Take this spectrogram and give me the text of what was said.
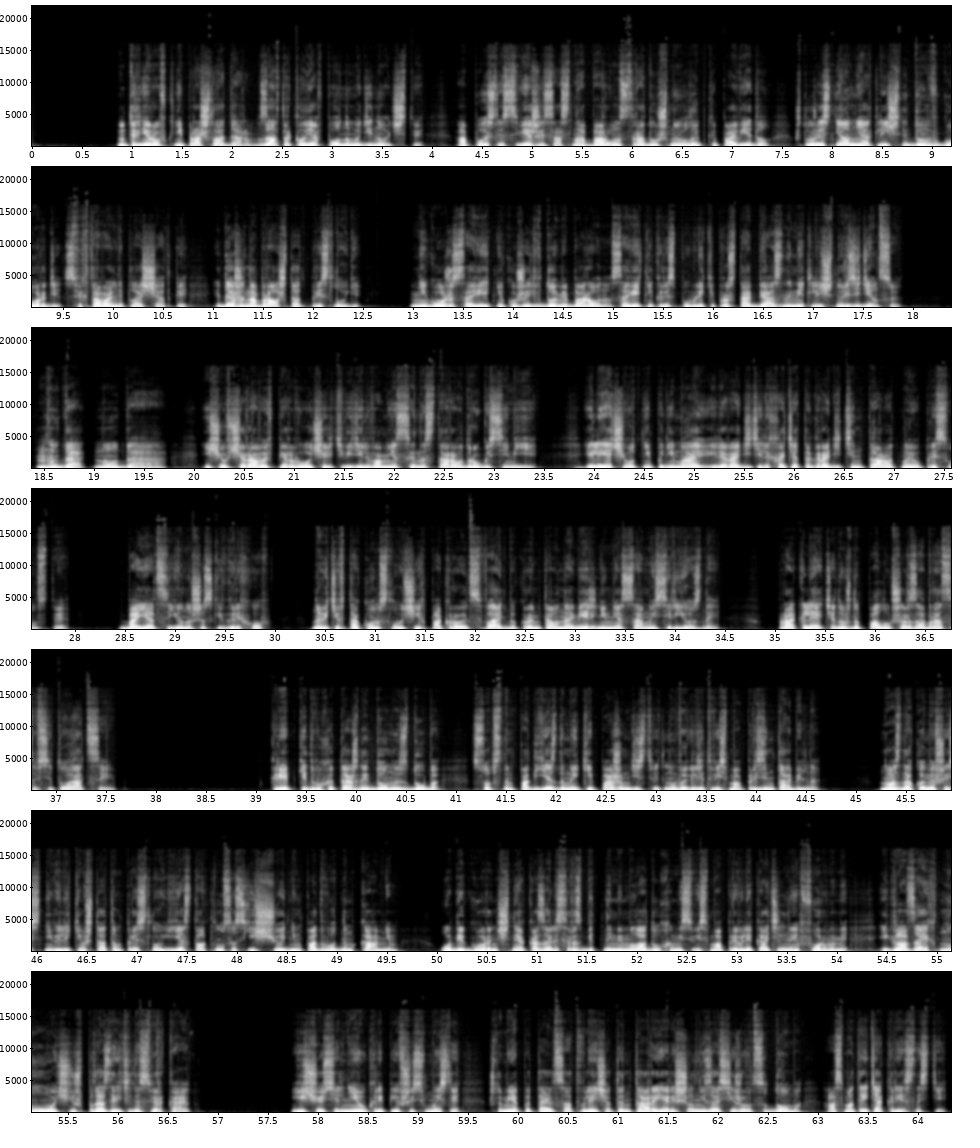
Но тренировка не прошла даром. Завтракал я в полном одиночестве. А после свежий сосна барон с радушной улыбкой поведал, что уже снял мне отличный дом в городе с фехтовальной площадкой и даже набрал штат прислуги. Негоже советнику жить в доме барона. Советник республики просто обязан иметь личную резиденцию. Ну да, ну да. Еще вчера вы в первую очередь видели во мне сына старого друга семьи. Или я чего-то не понимаю, или родители хотят оградить Интару от моего присутствия. Боятся юношеских грехов? Но ведь и в таком случае их покроет свадьба, кроме того, намерения у меня самые серьезные. Проклятие, нужно получше разобраться в ситуации. Крепкий двухэтажный дом из дуба с собственным подъездом и экипажем действительно выглядит весьма презентабельно. Но ознакомившись с невеликим штатом прислуги, я столкнулся с еще одним подводным камнем – Обе горничные оказались разбитными молодухами с весьма привлекательными формами, и глаза их ну очень уж подозрительно сверкают. Еще сильнее укрепившись в мысли, что меня пытаются отвлечь от Энтары, я решил не засиживаться дома, а осмотреть окрестности.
